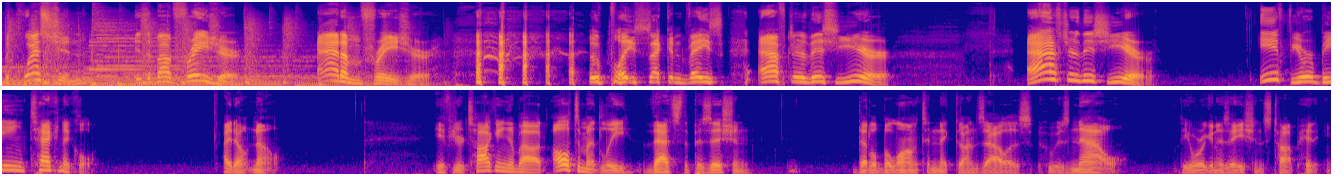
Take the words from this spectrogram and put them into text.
the question is about Frazier. Adam Frazier, who plays second base after this year. After this year, if you're being technical, I don't know. If you're talking about ultimately, that's the position that'll belong to Nick Gonzalez, who is now the organization's top hitting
